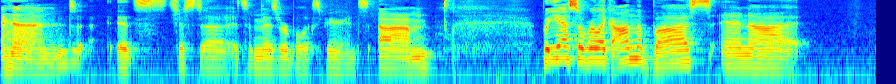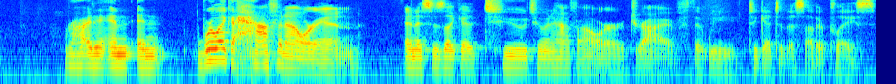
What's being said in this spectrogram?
and it's just a it's a miserable experience. Um, but yeah, so we're like on the bus and uh, riding, and and we're like a half an hour in, and this is like a two two and a half hour drive that we to get to this other place,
